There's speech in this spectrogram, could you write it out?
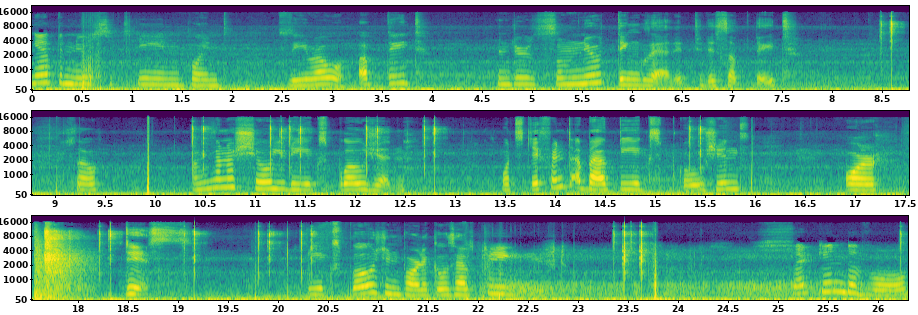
get the new 16.0 update, and there's some new things added to this update. So, I'm gonna show you the explosion. What's different about the explosions or this? The explosion particles have changed. Second of all,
